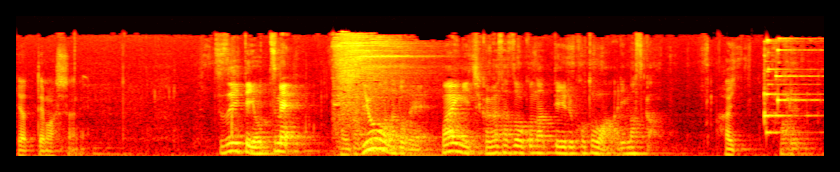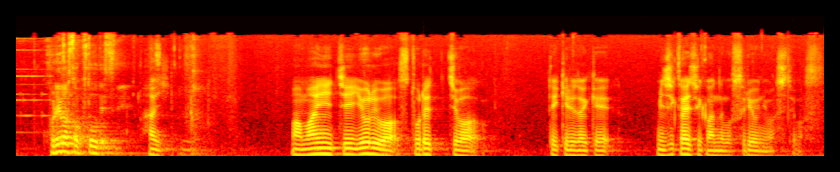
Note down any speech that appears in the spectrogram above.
やってましたね。続いて4つ目、寮などで毎日欠かさず行っていることはありますか？はい、丸。これは即答ですね。はいまあ、毎日夜はストレッチはできるだけ短い時間でもするようにはしてます。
